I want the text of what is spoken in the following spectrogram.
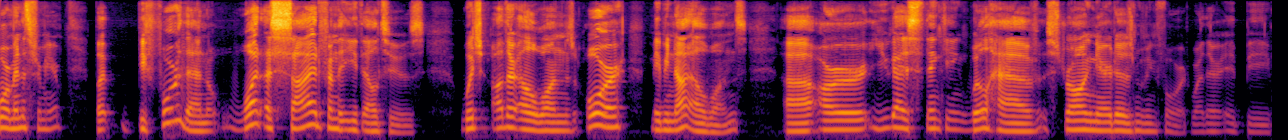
four minutes from here. But before then, what aside from the ETH L2s, which other L1s or maybe not L1s uh, are you guys thinking will have strong narratives moving forward, whether it be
